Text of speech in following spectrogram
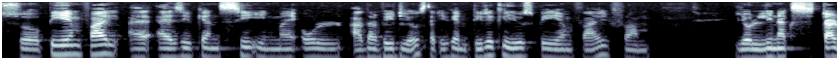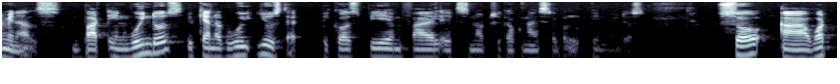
So PM file, as you can see in my old other videos, that you can directly use PM file from your Linux terminals. But in Windows, you cannot use that because PM file it's not recognizable in Windows. So uh, what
